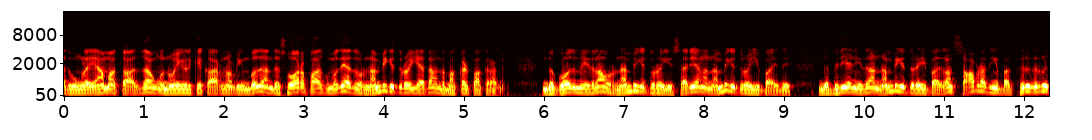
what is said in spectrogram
அது உங்களை ஏமாற்றும் அதுதான் உங்கள் நோய்களுக்கே காரணம் அப்படிங்கும்போது அந்த சோறை பார்க்கும்போதே அது ஒரு நம்பிக்கை துறையாக தான் அந்த மக்கள் பார்க்குறாங்க. இந்த கோதுமை இதெல்லாம் ஒரு நம்பிக்கை துரோகி. சரியான நம்பிக்கை துரோகிப்பா இது. இந்த பிரியாணி இதெல்லாம் நம்பிக்கை துரோகிப்பா. இதெல்லாம் சாப்பிடாதீங்கப்பா. கிறு கிறுன்னு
